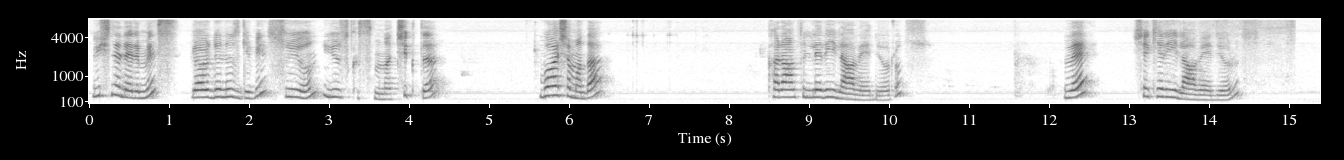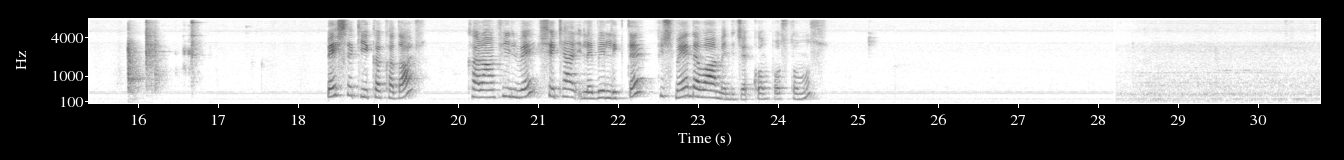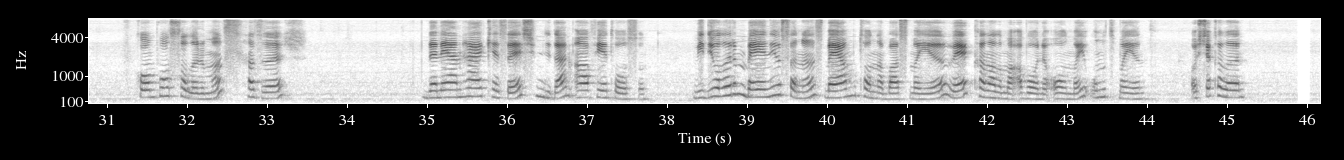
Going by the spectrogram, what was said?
Vişnelerimiz gördüğünüz gibi suyun yüz kısmına çıktı. Bu aşamada karanfilleri ilave ediyoruz. Ve şekeri ilave ediyoruz. 5 dakika kadar karanfil ve şeker ile birlikte pişmeye devam edecek kompostomuz. Kompostolarımız hazır. Deneyen herkese şimdiden afiyet olsun. Videolarımı beğeniyorsanız beğen butonuna basmayı ve kanalıma abone olmayı unutmayın. Hoşçakalın.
